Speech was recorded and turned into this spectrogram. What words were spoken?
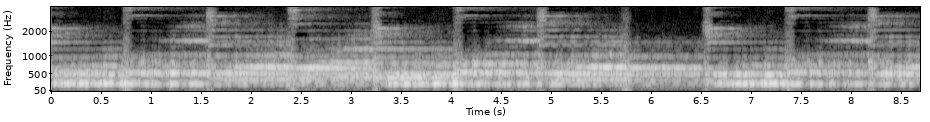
Thank you.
